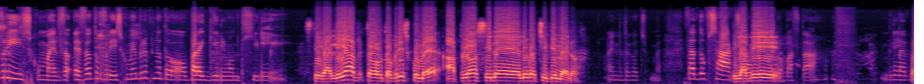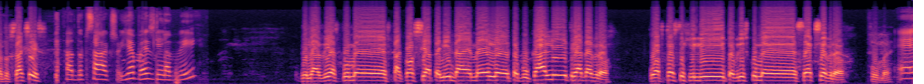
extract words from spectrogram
βρίσκουμε εδώ. Εδώ το βρίσκουμε ή πρέπει να το παραγγείλουμε από τη Χιλή. Στη Γαλλία το, το βρίσκουμε, απλώς είναι λίγο τσιμπημένο. Α, Είναι λίγο τσιμπημένο. Θα το ψάξω Δηλαδή- όμως όλα αυτά. δηλαδή, Να το ψάξεις; θα το ψάξω. Για πες, δηλαδή. Δηλαδή ας πούμε 750 ml το μπουκάλι 30 ευρώ. Που αυτό στη Χιλή το βρίσκουμε σε 6 ευρώ. Πούμε. Ε,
